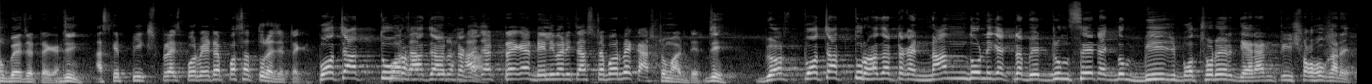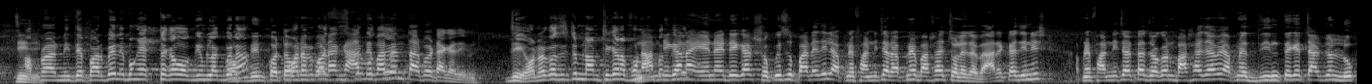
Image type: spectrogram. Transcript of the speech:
নব্বই হাজার টাকা। জি। আজকে ফিক্স প্রাইস পড়বে এটা পঁচাত্তর হাজার টাকা। পঁচাত্তর হাজার টাকা। হাজার টাকা ডেলিভারি চার্জটা পড়বে কাস্টমারদের জি। পঁচাত্তর হাজার টাকায় নান্দনিক একটা বেডরুম সেট একদম বিশ বছরের গ্যারান্টি সহকারে। আপনারা নিতে পারবেন এবং এক টাকাও অগ্রিম লাগবে না। টাকা হাতে পাবেন তারপর টাকা দেবেন। জি অর্ডার করার সিস্টেম নাম ঠিকানা ফোন নাম ঠিকানা এনআইডি কার্ড সব কিছু পাঠিয়ে দিলে আপনার ফার্নিচার আপনার বাসায় চলে যাবে। আরেকটা জিনিস আপনার ফার্নিচারটা যখন বাসায় যাবে আপনার দিন থেকে চারজন লোক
